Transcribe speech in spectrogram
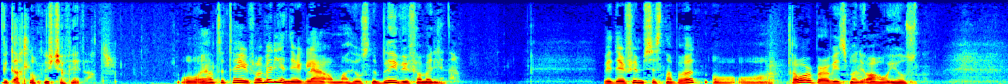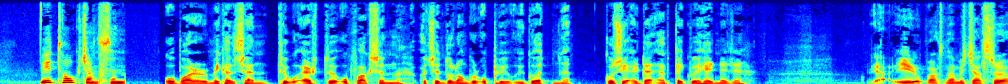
vi dacht lukk ikke flere datter. Og jeg har alltid i familien er glad om at husene blir i familien. Vi er fem siste bøten, og, og det var bare vi som hadde av i husene. Vi tok chansen. Og bare Mikkelsen, to er til oppvaksen og kjente langer oppe i gøtene. Hvordan er det at begge her nede? Ja, jeg er oppvaksen av Mikkelsø,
